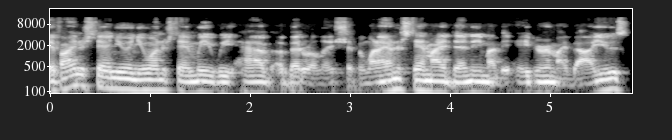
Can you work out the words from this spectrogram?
If I understand you and you understand me, we have a better relationship. And when I understand my identity, my behavior, and my values,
